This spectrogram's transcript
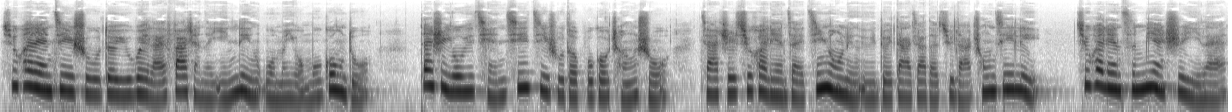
区块链技术对于未来发展的引领，我们有目共睹。但是由于前期技术的不够成熟，加之区块链在金融领域对大家的巨大冲击力，区块链自面世以来，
